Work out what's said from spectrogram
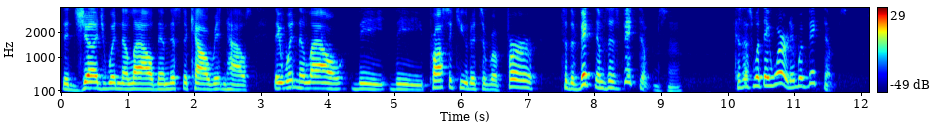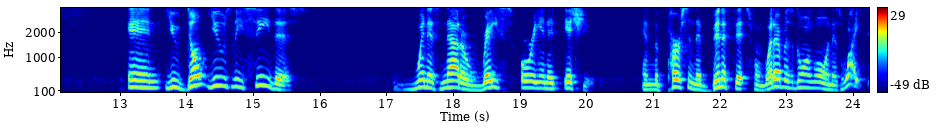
the judge wouldn't allow them, this is the Kyle Rittenhouse, they wouldn't allow the the prosecutor to refer to the victims as victims Mm-hmm. because that's what they were. They were victims. And you don't usually see this when it's not a race oriented issue and the person that benefits from whatever's going on is white.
